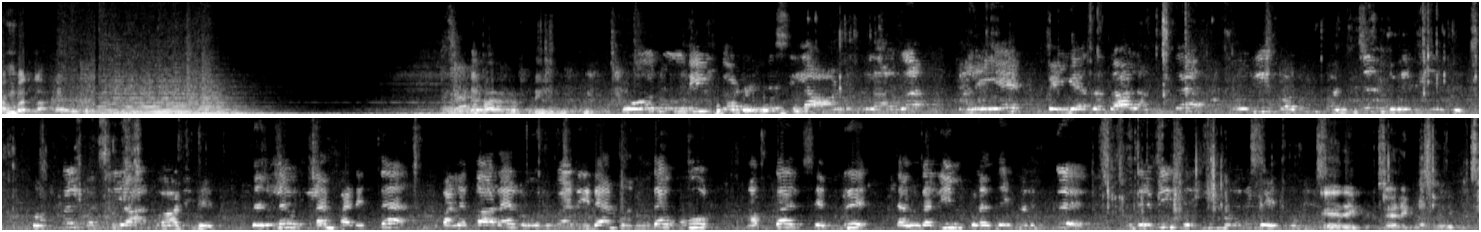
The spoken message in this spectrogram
நம்பர்லாம் இந்த பாருங்க மழையே பெய்யாததால் அந்த கடும் பஞ்சம் நிலவியது மக்கள் பசியால் வாடினர். நல்ல உள்ளம் படைத்த பணக்காரர் ஒருவரிடம் அந்த ஊர். மக்கள் சென்று தங்களின் குழந்தைகளுக்கு very good very good very good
